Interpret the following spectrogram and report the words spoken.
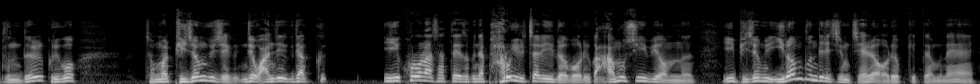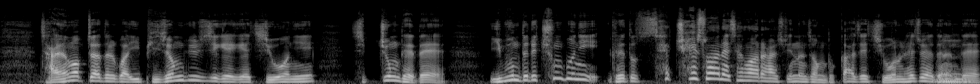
분들 그리고 정말 비정규직 이제 완전히 그냥 그, 이 코로나 사태에서 그냥 바로 일자리 잃어버리고 아무 수입이 없는 이 비정규직 이런 분들이 지금 제일 어렵기 때문에 자영업자들과 이 비정규직에게 지원이 집중되되 이분들이 충분히 그래도 최소한의 생활을 할 수 있는 정도까지 지원을 해줘야 되는데 음.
